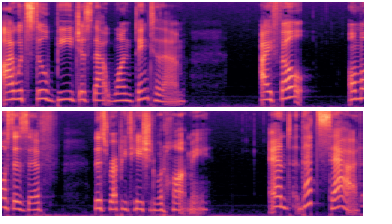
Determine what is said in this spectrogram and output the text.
I would still be just that one thing to them. I felt almost as if this reputation would haunt me. And that's sad.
